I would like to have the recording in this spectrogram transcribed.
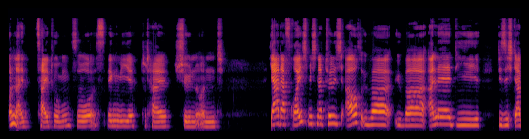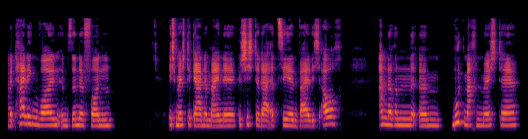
Online-Zeitung, so ist irgendwie total schön und ja, da freue ich mich natürlich auch über, über alle, die, die sich da beteiligen wollen, im Sinne von, ich möchte gerne meine Geschichte da erzählen, weil ich auch anderen ähm, Mut machen möchte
